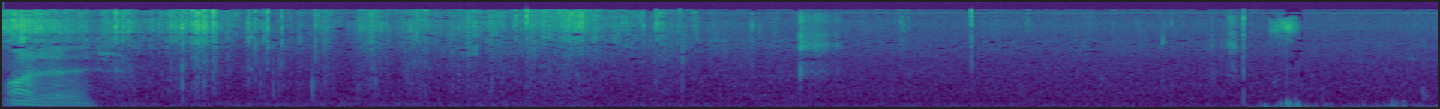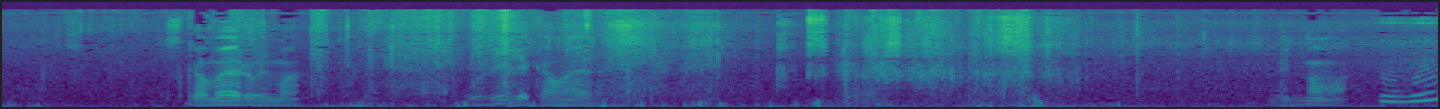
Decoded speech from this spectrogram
Можеш. камеру, Има. ма. Уже камера. Віднома. Угу.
